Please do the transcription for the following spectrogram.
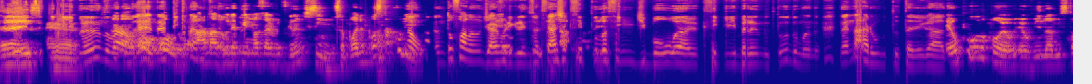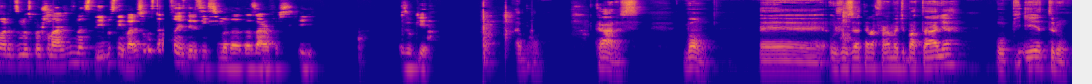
É isso. equilibrando, Não, mano. é, ô, não é ô, pique a Naruto. Amazônia não. tem umas árvores grandes, sim. Você pode apostar comigo. Não, eu não tô falando de árvore grande, só que você acha que você pula assim de boa, se equilibrando tudo, mano. Não é Naruto, tá ligado? Eu pulo, pô. Eu, eu vi na minha história dos meus personagens nas tribos, tem várias ilustrações deles em cima da- das árvores. E... Fazer o quê? Tá bom. Caras, bom, é, o José tá na forma de batalha, o Pietro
